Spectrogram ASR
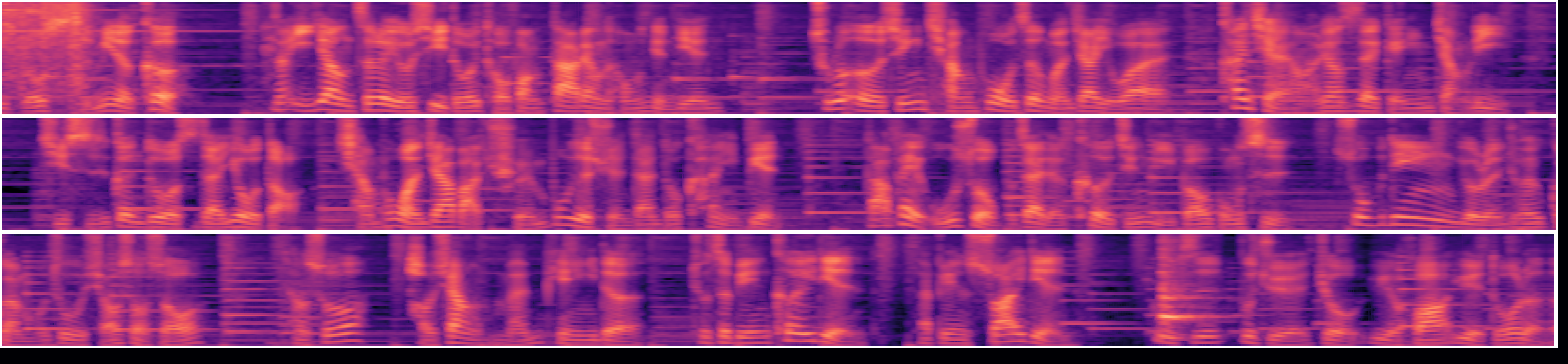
你给我死命的氪。那一样，这类游戏都会投放大量的红点点，除了恶心强迫症玩家以外，看起来好像是在给你奖励，其实更多的是在诱导、强迫玩家把全部的选单都看一遍，搭配无所不在的氪金礼包公式，说不定有人就会管不住小手手，想说好像蛮便宜的，就这边氪一点，那边刷一点，不知不觉就越花越多了，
